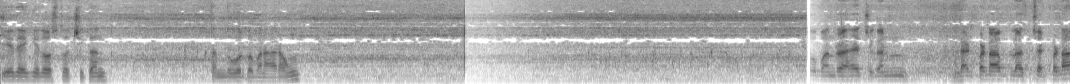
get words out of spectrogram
ये देखिए दोस्तों, चिकन तंदूर पे बना रहा हूँ। तो बन रहा है चिकन लटपटा प्लस चटपटा।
